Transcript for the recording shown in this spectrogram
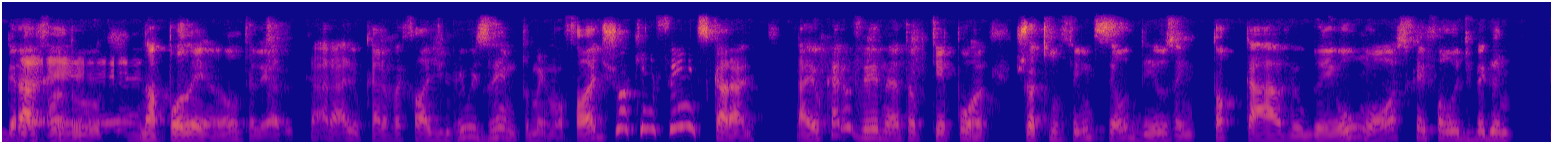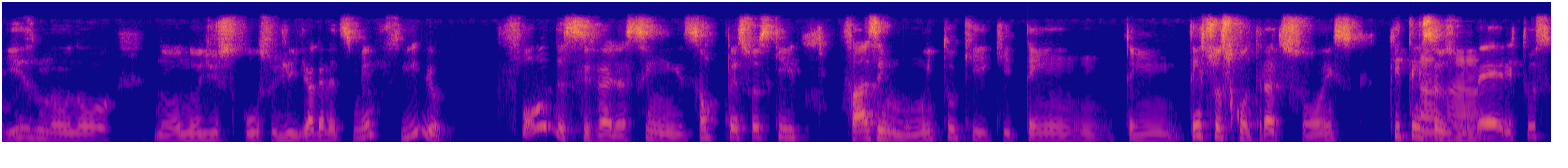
gravando é... Napoleão, tá ligado? Caralho, o cara vai falar de Lewis Hamilton, meu irmão. Fala de Joaquim Fênix, caralho. Aí eu quero ver, né? Porque, porra, Joaquim Fênix é o deus, é intocável, ganhou um Oscar e falou de veganismo no, no, no, no discurso de, de agradecimento. Filho, foda-se, velho. Assim, são pessoas que fazem muito, que, que têm, um, têm, têm suas contradições, que têm uhum. seus méritos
